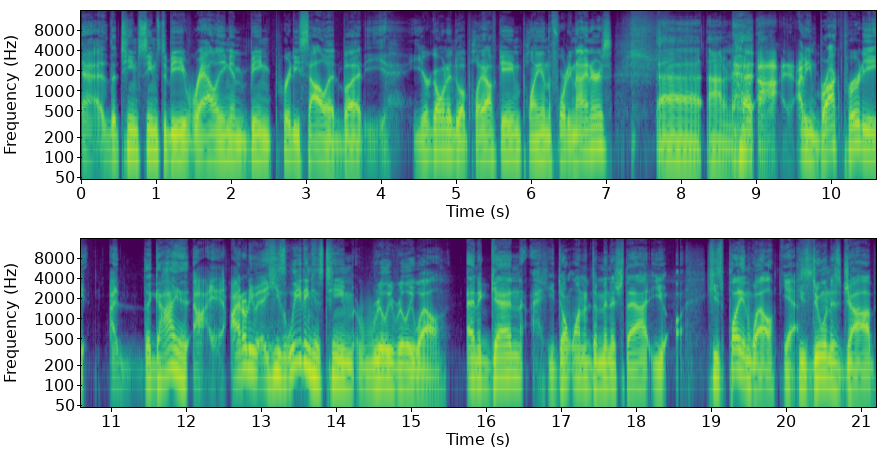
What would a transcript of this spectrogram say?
Uh, the team seems to be rallying and being pretty solid, but y- you're going into a playoff game playing the 49ers. That I don't know. I, I mean, Brock Purdy, I, the guy, I, I don't even, he's leading his team really, really well. And again, you don't want to diminish that. You, he's playing well. Yes. He's doing his job.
